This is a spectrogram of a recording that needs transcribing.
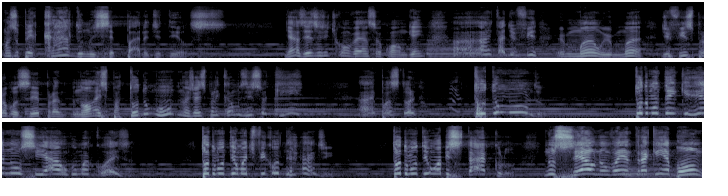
mas o pecado nos separa de Deus. E às vezes a gente conversa com alguém, ah, está difícil, irmão, irmã, difícil para você, para nós, para todo mundo, nós já explicamos isso aqui. Ai, pastor, todo mundo, todo mundo tem que renunciar a alguma coisa, todo mundo tem uma dificuldade, todo mundo tem um obstáculo. No céu não vai entrar quem é bom,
